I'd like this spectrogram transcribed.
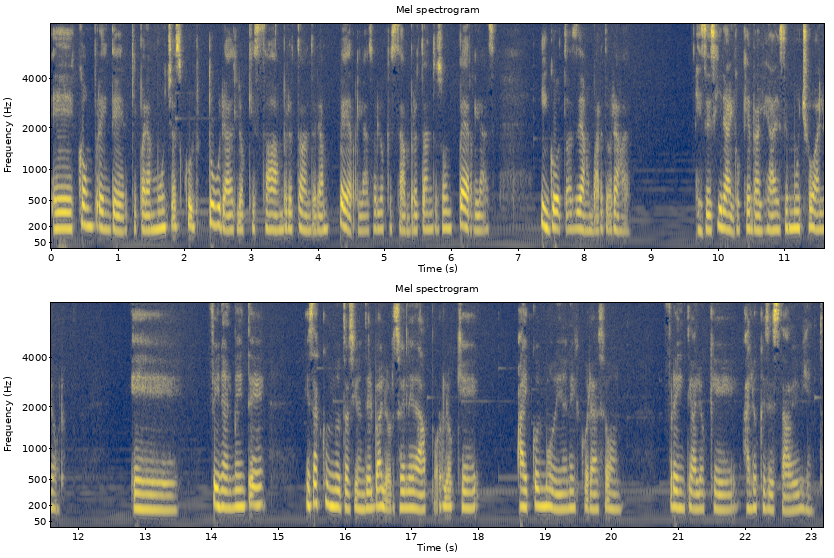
eh, comprender que para muchas culturas lo que estaban brotando eran perlas o lo que estaban brotando son perlas y gotas de ámbar dorado. Es decir, algo que en realidad es de mucho valor. Eh, finalmente, esa connotación del valor se le da por lo que hay conmovido en el corazón frente a lo que, a lo que se está viviendo.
